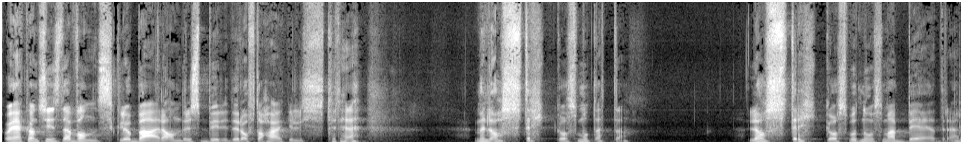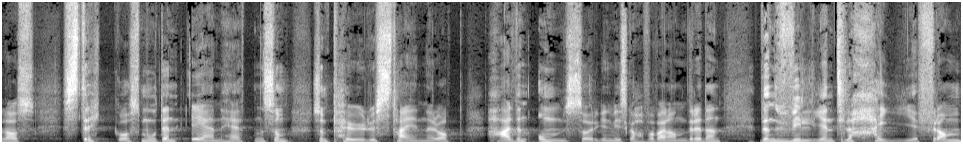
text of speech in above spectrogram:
Og jeg kan synes det er vanskelig å bære andres byrder. Ofte har jeg ikke lyst til det. Men la oss strekke oss mot dette. La oss strekke oss mot noe som er bedre. La oss strekke oss mot den enheten som, som Paulus tegner opp her. Den omsorgen vi skal ha for hverandre. Den, den viljen til å heie fram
